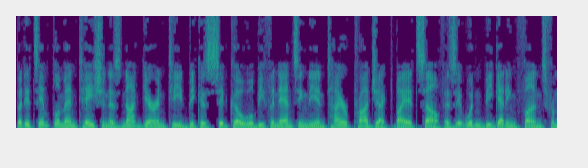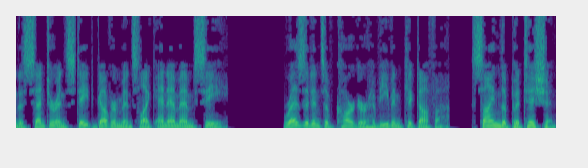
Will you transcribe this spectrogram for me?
But its implementation is not guaranteed because CIDCO will be financing the entire project by itself as it wouldn't be getting funds from the centre and state governments like NMMC. Residents of Kharghar have even kicked off a «Sign the Petition»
